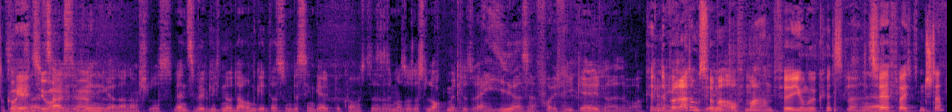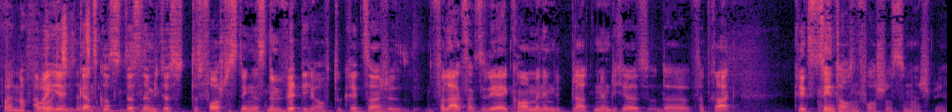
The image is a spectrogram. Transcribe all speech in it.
Da Konditionen. zahlst du ja. weniger dann am Schluss. Wenn es wirklich nur darum geht, dass du ein bisschen Geld bekommst. Das ist immer so das Lockmittel, so, hey, hier ist ja voll viel Geld. Und Also, oh, Können eine Beratungsfirma Geld. aufmachen für junge Künstler. Das Ja. wäre vielleicht ein Standbein noch für Aber hier ganz kurz, das ist nämlich das, das Vorschussding ist nimmt wirklich oft. Du kriegst zum Beispiel, ein Verlag sagst du dir, hey komm, wir nehmen die Platten, nimm dich als unter Vertrag, kriegst 10.000 Vorschuss zum Beispiel.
